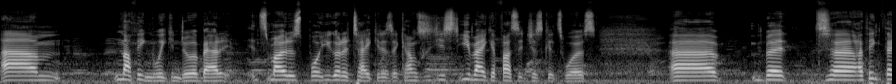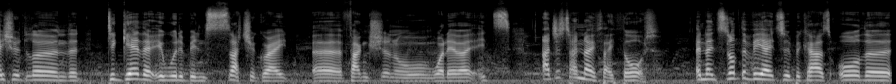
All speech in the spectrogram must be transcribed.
Um, nothing we can do about it. It's motorsport. You got to take it as it comes. Just, you make a fuss, it just gets worse. Uh, but uh, I think they should learn that together it would have been such a great uh, function or whatever. It's I just don't know if they thought and it's not the V8 supercars or the,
